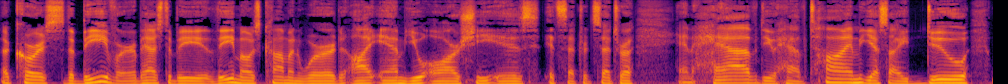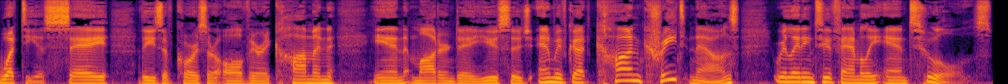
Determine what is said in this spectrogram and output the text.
Of course, the be verb has to be the most common word. I am, you are, she is, etc., etc. And have, do you have time? Yes, I do. What do you say? These, of course, are all very common in modern day usage. And we've got concrete nouns relating to family and tools.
